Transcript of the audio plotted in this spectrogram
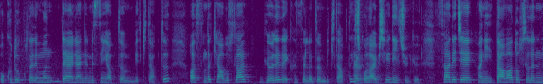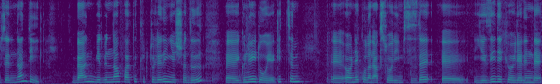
okuduklarımın değerlendirmesini yaptığım bir kitaptı. aslında kabuslar görerek hazırladığım bir kitaptı. Hiç Evet. kolay bir şey değil çünkü. Sadece hani dava dosyalarının üzerinden değil. Ben birbirinden farklı kültürlerin yaşadığı e, Güneydoğu'ya gittim. E, örnek olarak söyleyeyim sizde e, Yezidi köylerinde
